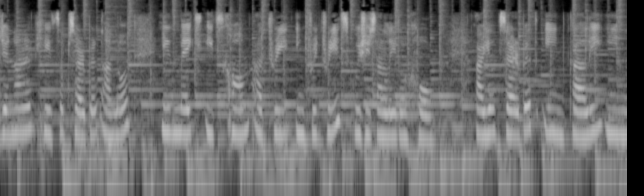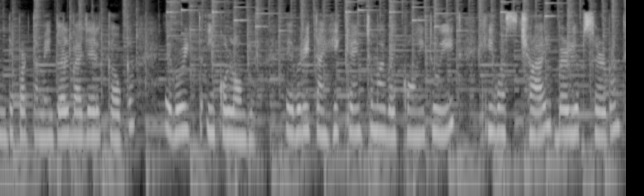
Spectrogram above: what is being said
Generally, he is observed alone. It makes its home a tree in three trees, which is a little hole. I observed in Cali, in Departamento del Valle del Cauca, every in Colombia. Every time he came to my balcony to eat, he was shy, very observant.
